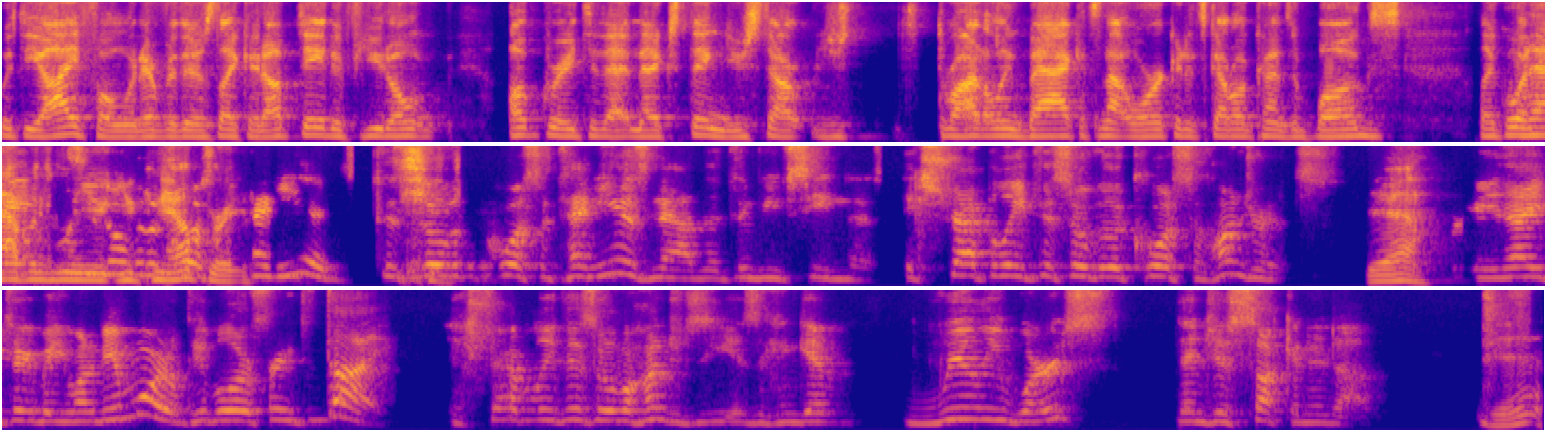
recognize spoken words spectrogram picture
with the iPhone, whenever there's like an update, if you don't upgrade to that next thing, you start just throttling back, it's not working, it's got all kinds of bugs. Like what happens when you, you can upgrade? 10 years. This is over the course of 10 years now that we've seen this. Extrapolate this over the course of hundreds. Yeah. Now you're talking about you want to be immortal. People are afraid to die. Extrapolate this over hundreds of years. It can get really worse than just sucking it up. Yeah.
